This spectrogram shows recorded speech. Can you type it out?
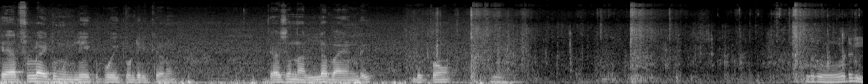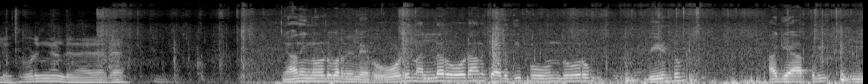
കെയർഫുള്ളായിട്ട് മുന്നിലേക്ക് പോയിക്കൊണ്ടിരിക്കുകയാണ്. അത്യാവശ്യം നല്ല ഭയമുണ്ട്. ഇതിപ്പോൾ റോഡില്ലേ? റോഡ് ഇങ്ങനെ ഞാൻ നിങ്ങളോട് പറഞ്ഞില്ലേ റോഡ് നല്ല റോഡാന്ന് കരുതി പോകുന്തോറും വീണ്ടും ആ ഗ്യാപ്പിൽ ഈ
